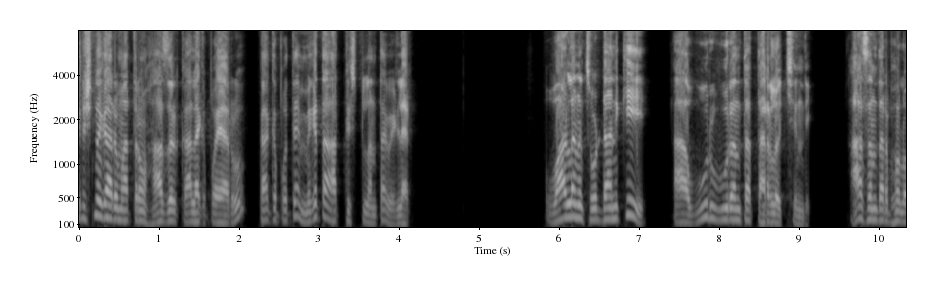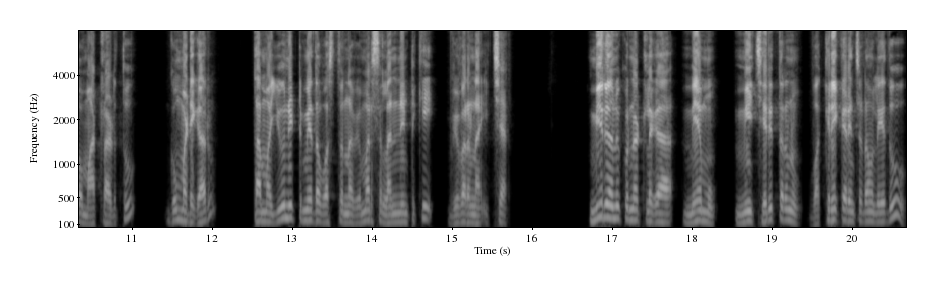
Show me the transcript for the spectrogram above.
కృష్ణగారు మాత్రం హాజరు కాలేకపోయారు కాకపోతే మిగతా ఆర్టిస్టులంతా వెళ్ళారు వాళ్ళను చూడ్డానికి ఆ ఊరు ఊరంతా తరలొచ్చింది. ఆ సందర్భంలో మాట్లాడుతూ గుమ్మడిగారు తమ యూనిట్ మీద వస్తున్న విమర్శలన్నింటికీ వివరణ ఇచ్చారు. మీరు అనుకున్నట్లుగా మేము మీ చరిత్రను వక్రీకరించడం లేదు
